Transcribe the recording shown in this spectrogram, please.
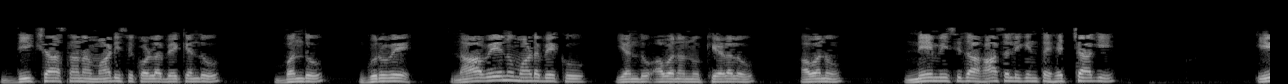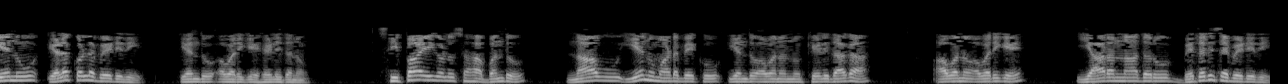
ದೀಕ್ಷಾಸ್ನಾನ ಮಾಡಿಸಿಕೊಳ್ಳಬೇಕೆಂದು ಬಂದು, ಗುರುವೇ, ನಾವೇನು ಮಾಡಬೇಕು? ಎಂದು ಅವನನ್ನು ಕೇಳಲು ಅವನು ನೇಮಿಸಿದ ಹಾಸಲಿಗಿಂತ ಹೆಚ್ಚಾಗಿ, ಏನೂ ಎಳಕೊಳ್ಳಬೇಡಿರಿ, ಎಂದು ಅವರಿಗೆ ಹೇಳಿದನು. ಸಿಪಾಯಿಗಳು ಸಹ ಬಂದು, ನಾವು ಏನು ಮಾಡಬೇಕು? ಎಂದು ಅವನನ್ನು ಕೇಳಿದಾಗ, ಅವನು ಅವರಿಗೆ, ಯಾರನ್ನಾದರೂ ಬೆದರಿಸಬೇಡಿರಿ,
